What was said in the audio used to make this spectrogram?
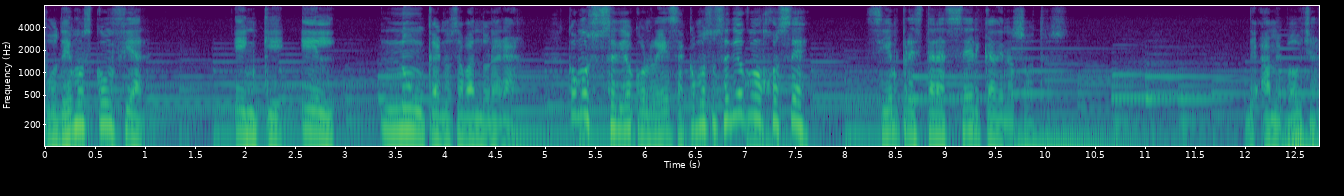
podemos confiar en que Él nunca nos abandonará. Como sucedió con Reza, como sucedió con José, siempre estará cerca de nosotros. De Amy Boucher.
